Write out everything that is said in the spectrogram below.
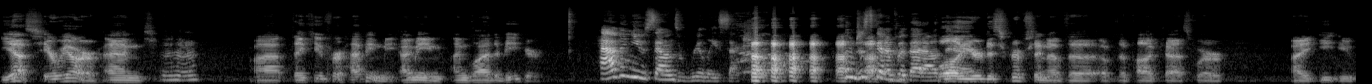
yes, here we are, and hmm uh, thank you for having me. I mean, I'm glad to be here. Having you sounds really sexual. I'm just gonna put that out well, there. Well, your description of the of the podcast where I eat you,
